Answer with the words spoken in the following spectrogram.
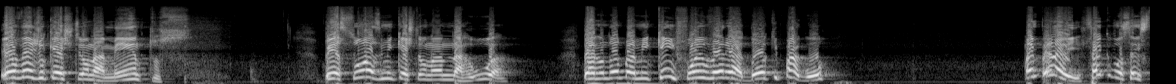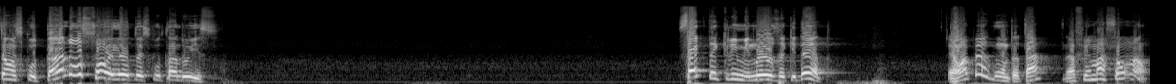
Eu vejo questionamentos, pessoas me questionando na rua, perguntando para mim quem foi o vereador que pagou. Mas peraí, será que vocês estão escutando ou sou eu que estou escutando isso? Será que tem criminoso aqui dentro? É uma pergunta, tá? Não é afirmação, não.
